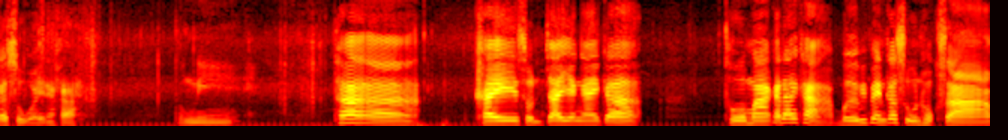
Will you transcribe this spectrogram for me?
ก็สวยนะคะ ตรงนี้ ถ้า ใครสนใจยังไงก็โทรมาก็ได้ค่ะ เบอร์พี่เพนก็ศูนย์หกสาม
